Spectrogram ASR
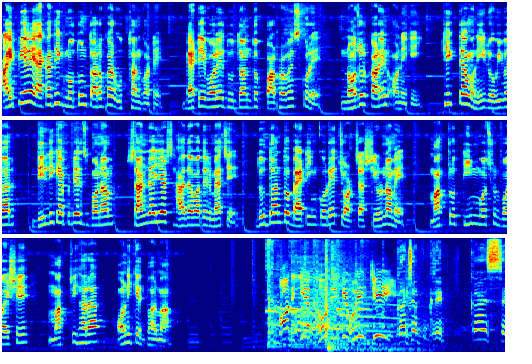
আইপিএলে একাধিক নতুন তারকার উত্থান ঘটে ব্যাটে বলে দুর্দান্ত পারফরমেন্স করে নজর কাড়েন অনেকেই ঠিক তেমনই রবিবার দিল্লি ক্যাপিটালস বনাম সানরাইজার্স হায়দ্রাবাদের ম্যাচে দুর্দান্ত ব্যাটিং করে চর্চার শিরোনামে মাত্র তিন বছর বয়সে মাতৃহারা অনিকেত ভার্মা और ये धोनी की हुई जी गजब ग्रिप कैसे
